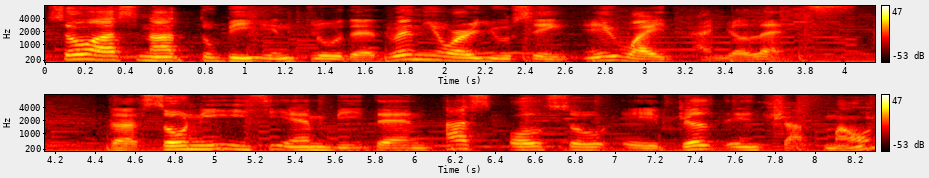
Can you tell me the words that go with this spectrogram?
so as not to be included when you are using a wide angle lens. The Sony E ECM B10 has also a built-in shock mount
